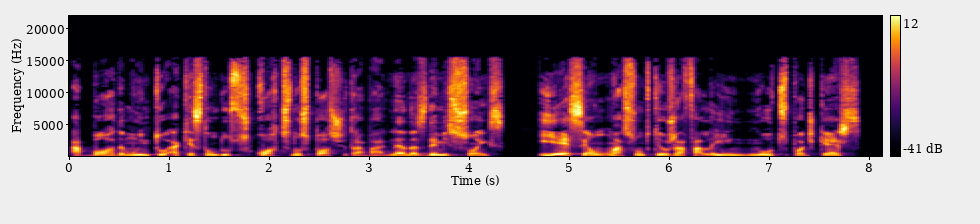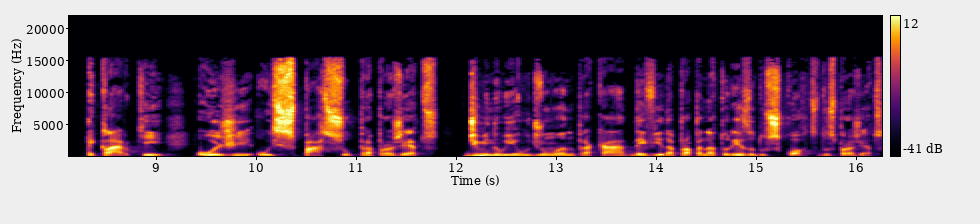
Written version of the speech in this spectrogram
aborda muito a questão dos cortes nos postos de trabalho, né, das demissões. E esse é um assunto que eu já falei em outros podcasts. É claro que hoje o espaço para projetos diminuiu de um ano para cá devido à própria natureza dos cortes dos projetos.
